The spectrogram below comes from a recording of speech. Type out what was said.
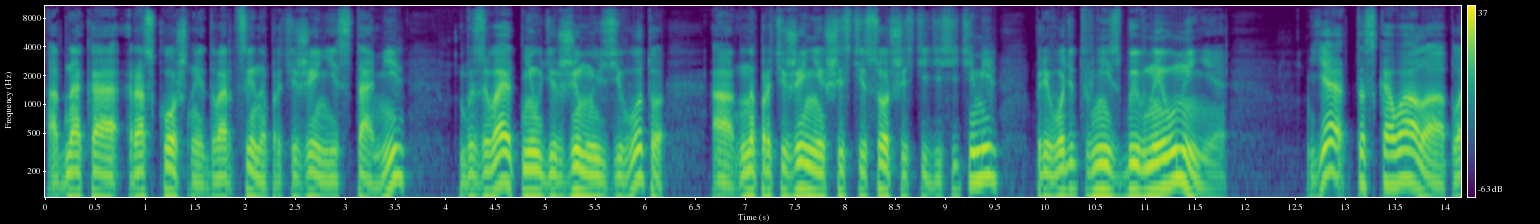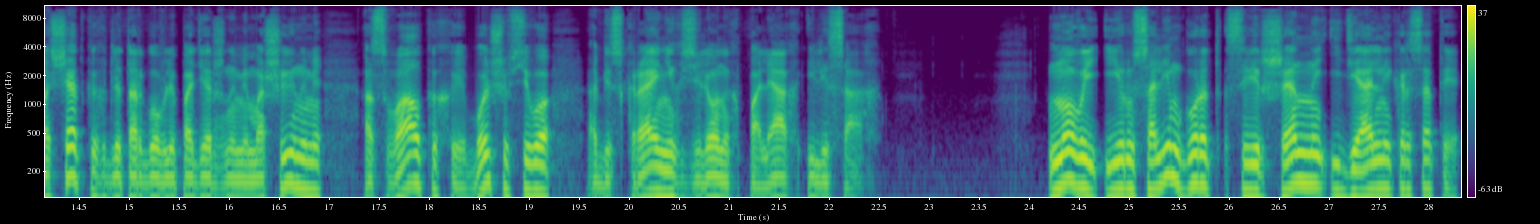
Однако роскошные дворцы на протяжении ста миль вызывают неудержимую зевоту, а на протяжении 660 миль приводит в неизбывное уныние. Я тосковала о площадках для торговли подержанными машинами, о свалках и, больше всего, о бескрайних зеленых полях и лесах. Новый Иерусалим – город совершенной идеальной красоты.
